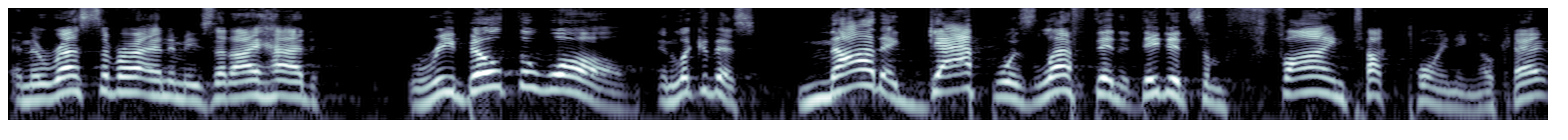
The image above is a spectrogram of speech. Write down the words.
and the rest of our enemies that I had rebuilt the wall. And look at this, not a gap was left in it. They did some fine tuck pointing, okay?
